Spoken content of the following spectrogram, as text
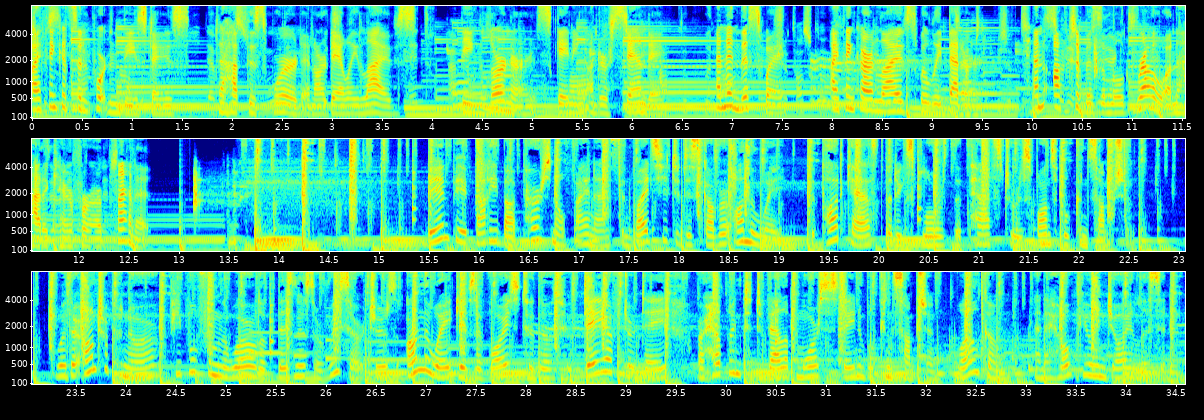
I think it's important these days to have this word in our daily lives, being learners, gaining understanding. And in this way, I think our lives will be better, and optimism will grow on how to care for our planet. BNP Paribas Personal Finance invites you to discover On the Way, the podcast that explores the paths to responsible consumption. Whether entrepreneur, people from the world of business, or researchers, On the Way gives a voice to those who day after day are helping to develop more sustainable consumption. Welcome, and I hope you enjoy listening.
